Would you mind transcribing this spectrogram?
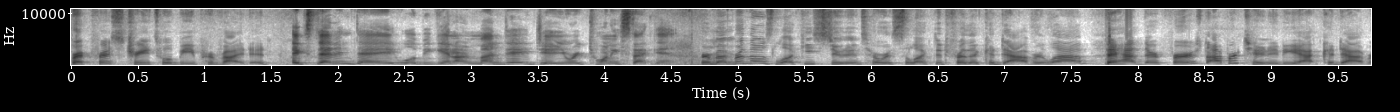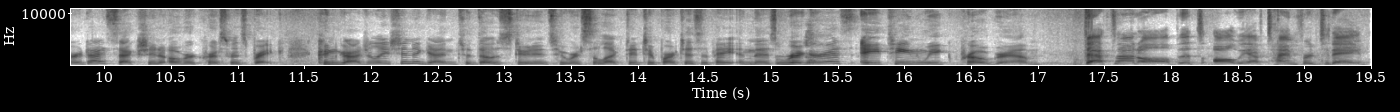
Breakfast treats will be provided. Extended day will begin on Monday, January 22nd. Remember those lucky students who were selected for the Cadaver Lab? They had their first opportunity at cadaver dissection over Christmas break. Congratulations again to those students who were selected to participate in this rigorous 18-week program. That's not all, but that's all we have time for today.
